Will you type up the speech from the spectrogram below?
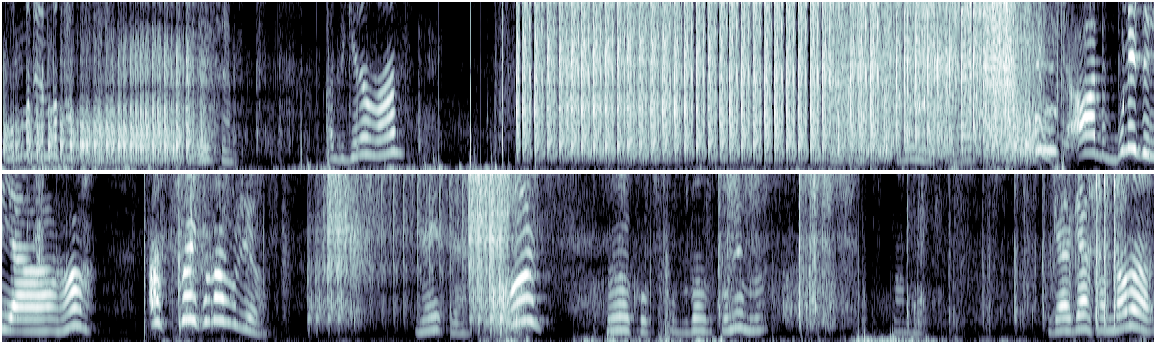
Bombanın yanında patladı. Neyse. Hadi gelin lan. Abi bu nedir ya? Ha? Aslan falan vuruyor. Neyse. Lan. Ha. Buradan zıplanıyor mu lan? Zıplanmıyor. Gel gel sen de ala.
